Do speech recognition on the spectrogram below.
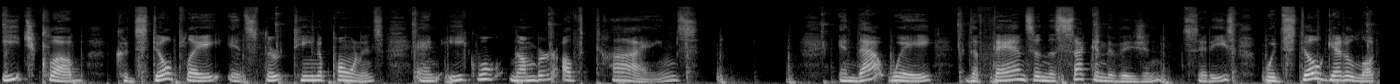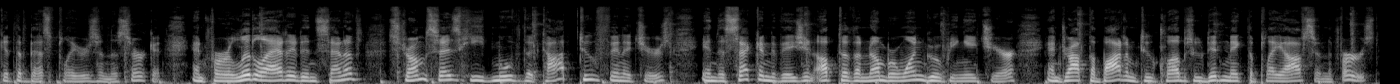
Each club could still play its 13 opponents an equal number of times in that way, the fans in the second division cities would still get a look at the best players in the circuit. And for a little added incentive, Strum says he'd move the top two finishers in the second division up to the number one grouping each year and drop the bottom two clubs who didn't make the playoffs in the first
